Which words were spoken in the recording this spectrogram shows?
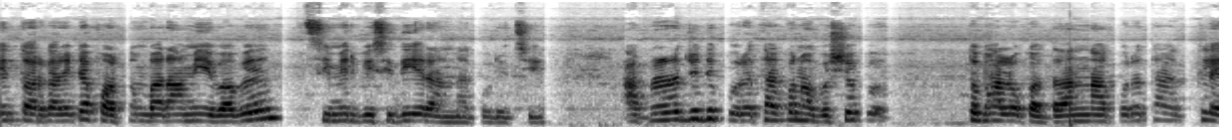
এই তরকারিটা প্রথমবার আমি এভাবে সিমের বিচি দিয়ে রান্না করেছি। আপনারা যদি করে থাকেন, অবশ্যই তো ভালো কথা। আর না করে থাকলে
